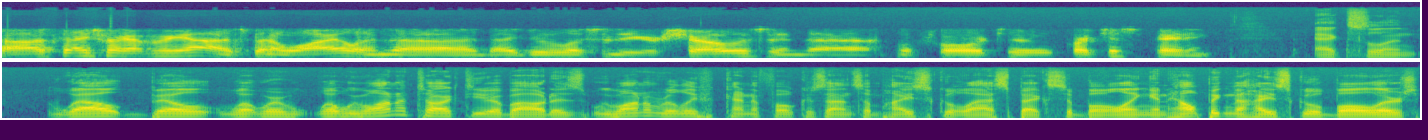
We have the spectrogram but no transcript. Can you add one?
Uh, thanks for having me on. It's been a while, and uh, I do listen to your shows and uh, look forward to participating. Excellent. Well, Bill, what we what we want to talk to you about is we want to really kind of focus on some high school aspects of bowling and helping the high school bowlers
